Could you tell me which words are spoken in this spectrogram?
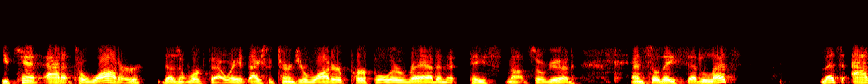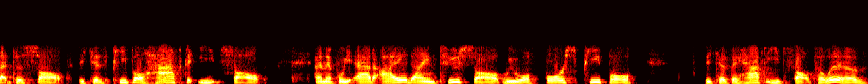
You can't add it to water. It doesn't work that way. It actually turns your water purple or red and it tastes not so good. And so they said, let's, let's add it to salt because people have to eat salt and if we add iodine to salt, we will force people, because they have to eat salt to live,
